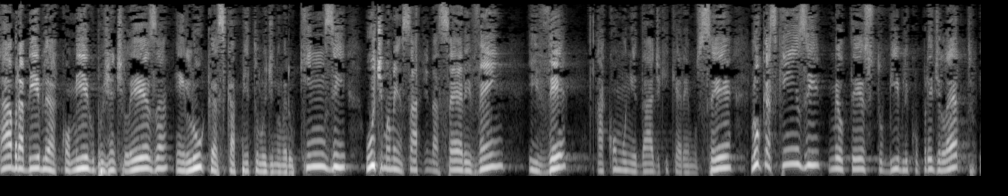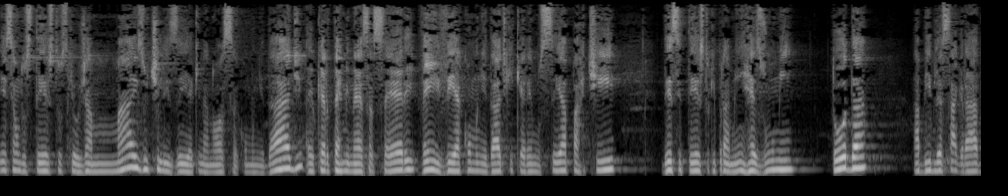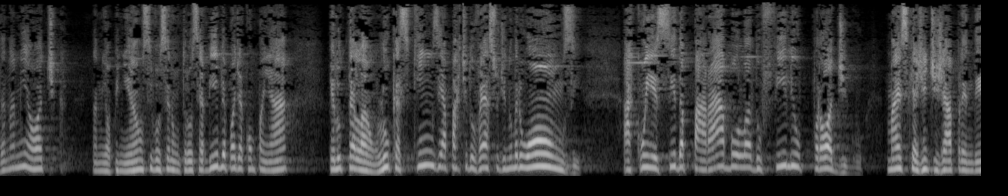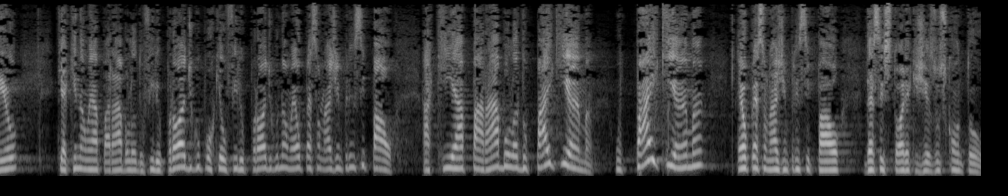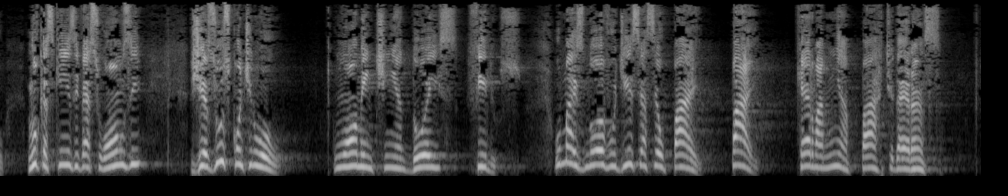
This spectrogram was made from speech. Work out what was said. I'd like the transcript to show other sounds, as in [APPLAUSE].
Abra a Bíblia comigo, por gentileza, em Lucas, capítulo de número 15, última mensagem da série Vem e Vê a comunidade que queremos ser. Lucas 15, meu texto bíblico predileto. Esse é um dos textos que eu jamais utilizei aqui na nossa comunidade. Eu quero terminar essa série, Vem e Vê a comunidade que queremos ser, a partir desse texto que para mim resume toda a Bíblia Sagrada na minha ótica na minha opinião. Se você não trouxe a Bíblia, pode acompanhar pelo telão. Lucas 15, a partir do verso de número 11. A conhecida parábola do filho pródigo. Mas que a gente já aprendeu que aqui não é a parábola do filho pródigo, porque o filho pródigo não é o personagem principal. Aqui é a parábola do pai que ama. O pai que ama é o personagem principal dessa história que Jesus contou. Lucas 15, verso 11. Jesus continuou: um homem tinha dois filhos. O mais novo disse a seu pai: Pai, quero a minha parte da herança.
